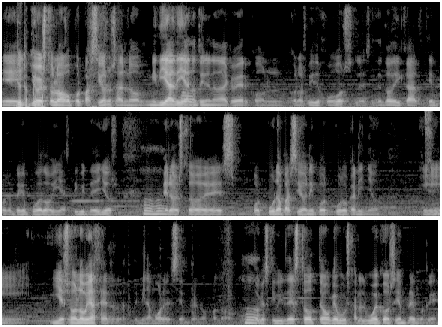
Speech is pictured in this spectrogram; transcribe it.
Eh, yo, esto lo hago por pasión, o sea, no, mi día a día no tiene nada que ver con, con, los videojuegos, les intento dedicar tiempo siempre que puedo y a escribir de ellos, pero esto es por pura pasión y por puro cariño. Y, y eso lo voy a hacer de mil amores siempre, ¿no? Cuando, cuando tengo que escribir de esto, tengo que buscar el hueco siempre porque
